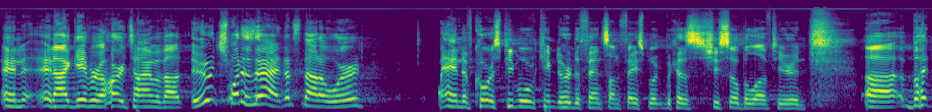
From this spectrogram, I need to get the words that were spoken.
And, and I gave her a hard time about, ooch? What is that? That's not a word. And of course, people came to her defense on Facebook because she's so beloved here. And, uh, but,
